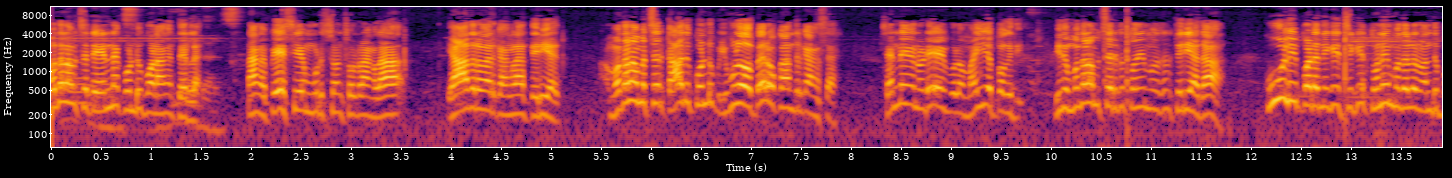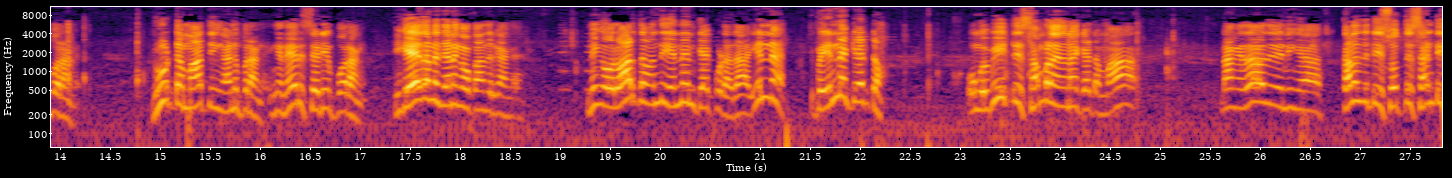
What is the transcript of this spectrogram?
முதலமைச்சர்கிட்ட என்ன கொண்டு போனாங்கன்னு தெரியல. நாங்கள் பேசியே முடிச்சோன்னு சொல்கிறாங்களா யாதரவாக இருக்காங்களா தெரியாது. முதலமைச்சர் காது கொண்டு இவ்வளோ பேர் உட்காந்துருக்காங்க சார். சென்னையினுடைய இவ்வளோ மைய பகுதி. இது முதலமைச்சருக்கு துணை முதல்வர் தெரியாதா? கூலிப்பட நிகழ்ச்சிக்கு துணை முதல்வர் வந்து போகிறாங்க ரூட்டை மாற்றி இங்கே அனுப்புகிறாங்க இங்கே நேரு ஸ்டேடியம் போகிறாங்க இங்கே ஏதான ஜனங்க உட்காந்துருக்காங்க நீங்கள் ஒரு வார்த்தை வந்து என்னன்னு கேட்கக்கூடாதா? என்ன? இப்போ என்ன கேட்டோம்? உங்கள் வீட்டு சம்பளம் எதனா கேட்டோமா? நாங்கள் ஏதாவது நீங்கள் கலந்துட்டி சொத்து சண்டி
